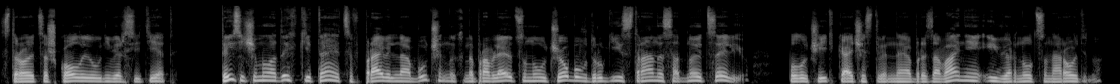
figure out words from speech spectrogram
Строятся школы и университеты. Тысячи молодых китайцев, правильно обученных, направляются на учебу в другие страны с одной целью – получить качественное образование и вернуться на родину.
